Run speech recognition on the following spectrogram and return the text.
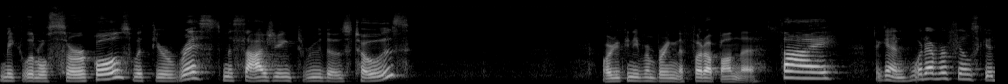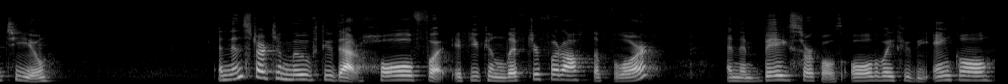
make little circles with your wrist, massaging through those toes. Or you can even bring the foot up on the thigh. Again, whatever feels good to you. And then start to move through that whole foot. If you can lift your foot off the floor, and then big circles all the way through the ankle,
